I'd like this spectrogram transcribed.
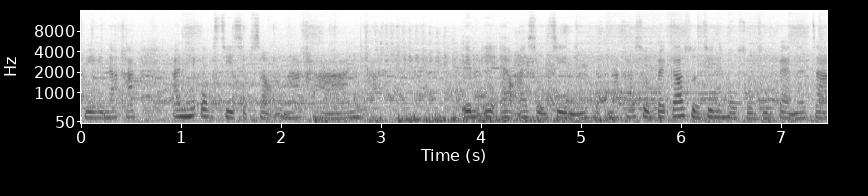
ฟรีนะคะ อันนี้อก 42 นะคะนี่ค่ะ M A L I 0 4 1 6นะคะ0 8 9 0 4 1 6 0 0 8นะจ๊ะ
